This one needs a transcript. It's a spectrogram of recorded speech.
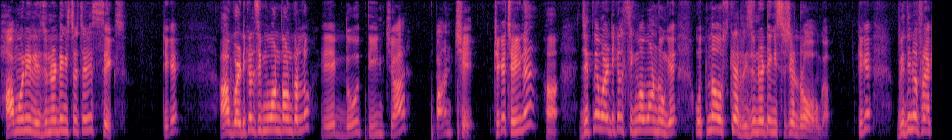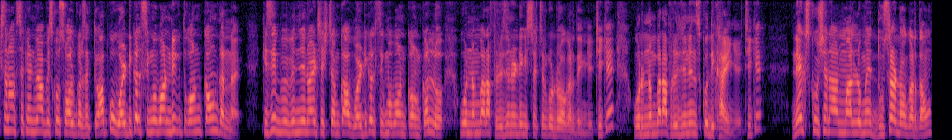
how many resonating structure is six ठीक है? आप वर्टिकल सिग्मा बॉन्ड काउंट कर लो। एक, दो, तीन, चार, पाँच छह ठीक है चाहिए ना हाँ। जितने वर्टिकल सिग्मा बॉन्ड होंगे, उतना उसका रिजोनेटिंग स्ट्रक्चर ड्रॉ होगा। ठीक है? Within a fraction of second में आप इसको सॉल्व कर सकते हो। आपको vertical sigma bond count count करना है। किसी भी बेंजोनाइट सिस्टम का वर्टिकल सिग्मा बॉन्ड काउंट कर लो, वो नंबर ऑफ़ रिजोनेटिंग स्ट्रक्चर को ड्रॉ कर देंगे। ठीक है? और नंबर ऑफ़ रिजोनेंस को दिखाएँगे। ठीक है? नेक्स्ट क्वेश्चन मान लो, मैं दूसरा ड्रॉ करता हूँ।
